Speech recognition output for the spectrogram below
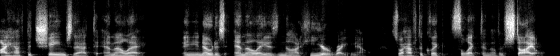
I have to change that to MLA. And you notice MLA is not here right now. So I have to click select another style.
